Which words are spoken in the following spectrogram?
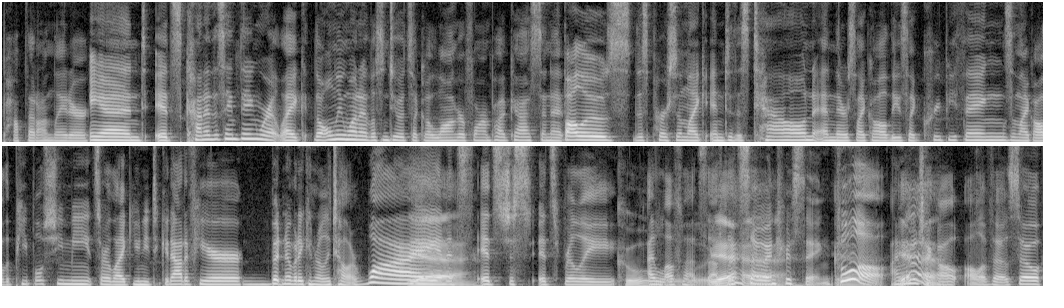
pop that on later. And it's kind of the same thing where it like the only one I listen to, it's like a longer form podcast and it follows this person like into this town and there's like all these like creepy things and like all the people she meets are like, you need to get out of here, but nobody can really tell her why. And it's it's just it's really Cool. I love that stuff. That's so interesting. Cool. I'm gonna check out all of those. So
